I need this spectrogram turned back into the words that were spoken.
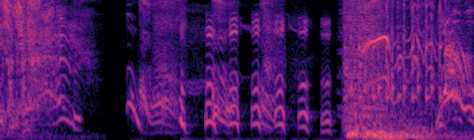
no!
